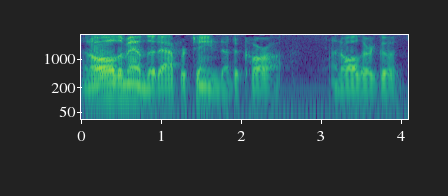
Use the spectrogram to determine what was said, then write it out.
and all the men that appertained unto Korah, and all their goods.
